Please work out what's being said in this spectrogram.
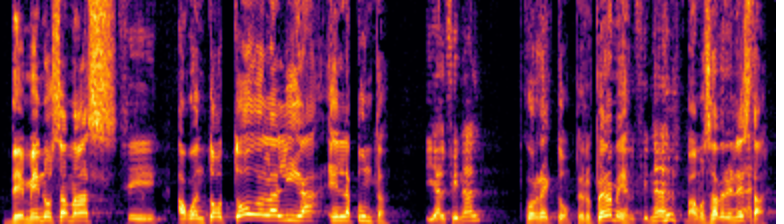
de menos a más. Sí. Aguantó toda la liga en la punta. ¿Y al final? Correcto, pero espérame. al final? Vamos a ver en esta.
